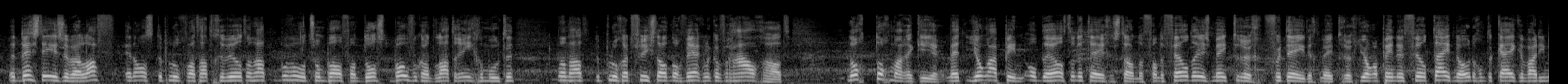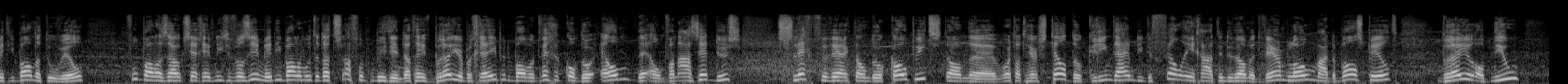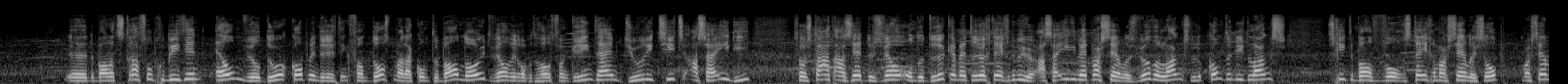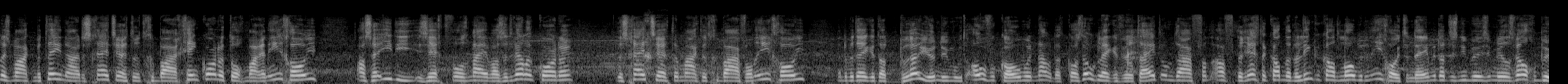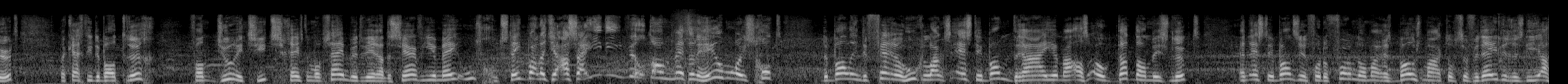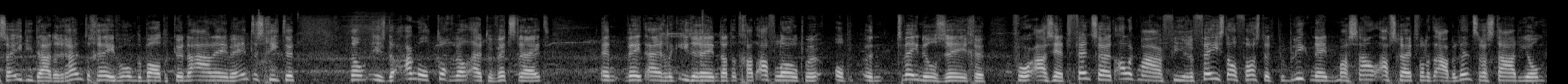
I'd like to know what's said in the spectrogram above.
Het beste is er wel af. En als de ploeg wat had gewild, dan had bijvoorbeeld zo'n bal van Dost bovenkant lat erin gemoeten. Dan had de ploeg uit Friesland nog werkelijk een verhaal gehad. Nog toch maar een keer met Jong Apin op de helft van de tegenstander. Van de Velde is mee terug, verdedigt mee terug. Jong Apin heeft veel tijd nodig om te kijken waar hij met die bal naartoe wil. Voetballen zou ik zeggen heeft niet zoveel zin meer. Die ballen moeten dat strafschopgebied in. Dat heeft Breuer begrepen. De bal wordt weggekopt door Elm. De Elm van AZ dus. Slecht verwerkt dan door Kopic. Dan eh, wordt dat hersteld door Griendheim. Die de fel ingaat in duel met Wernbloem. Maar de bal speelt. Breuer opnieuw. Eh, de bal het strafschopgebied in. Elm wil doorkoppen in de richting van Dost. Maar daar komt de bal nooit. Wel weer op het hoofd van Griendheim. Djuricic, Assaidi. Zo staat AZ dus wel onder druk en met de rug tegen de muur. Assaidi met Marcellus. Wil er langs. Komt er niet langs. Schiet de bal vervolgens tegen Marcellus op. Marcellus maakt meteen naar de scheidsrechter het gebaar. Geen corner toch, maar een ingooi. Assaidi zegt volgens mij was het wel een corner. De scheidsrechter maakt het gebaar van ingooi. En dat betekent dat Breuer nu moet overkomen. Nou, dat kost ook lekker veel tijd om daar vanaf de rechterkant naar de linkerkant lopend een ingooi te nemen. Dat is nu inmiddels wel gebeurd. Dan krijgt hij de bal terug van Djuricic. Geeft hem op zijn beurt weer aan de Servië mee. Oeh, goed steekballetje. Assaidi wil dan met een heel mooi schot de bal in de verre hoek langs Esteban draaien. Maar als ook dat dan mislukt... En Esteban zich voor de vorm nog maar eens boos maakt op zijn verdedigers... die Assaidi daar de ruimte geven om de bal te kunnen aannemen en te schieten... dan is de angel toch wel uit de wedstrijd. En weet eigenlijk iedereen dat het gaat aflopen op een 2-0 zege voor AZ. Fans uit Alkmaar vieren feest alvast. Het publiek neemt massaal afscheid van het Abelensra stadion.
